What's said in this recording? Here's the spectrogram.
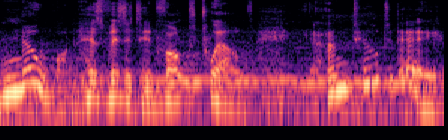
no one has visited Vault 12 until today.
